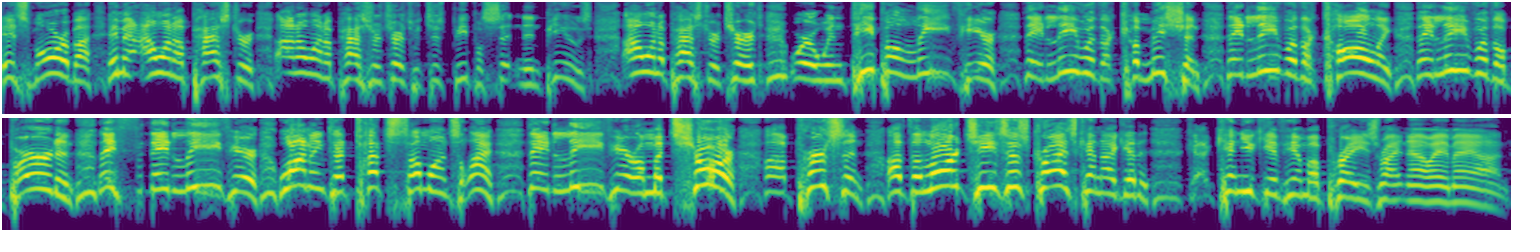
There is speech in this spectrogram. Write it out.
It's more about, amen. I want to pastor, I don't want to pastor a church with just people sitting in pews. I want to pastor a church where when people leave here, they leave with a commission, they leave with a calling, they leave with a burden, they, they leave here wanting to touch someone's life. They leave here a mature uh, person of the Lord Jesus Christ. Can I get, can you give him a praise right now? Amen.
